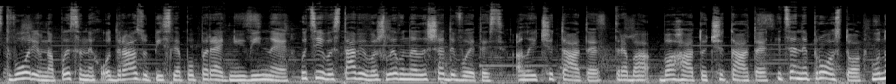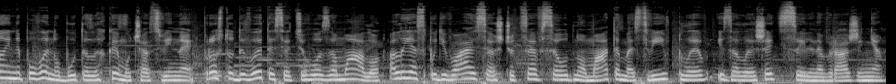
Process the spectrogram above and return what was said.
з творів, написаних одразу після попередньої війни. У цій виставі важливо не лише дивитись, але й читати. Треба багато читати, і це не просто. Воно й не повинно бути легким у час війни. Просто дивитися цього замало. Але я сподіваюся, що це все одно матиме свій вплив і залишить сильне враження.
